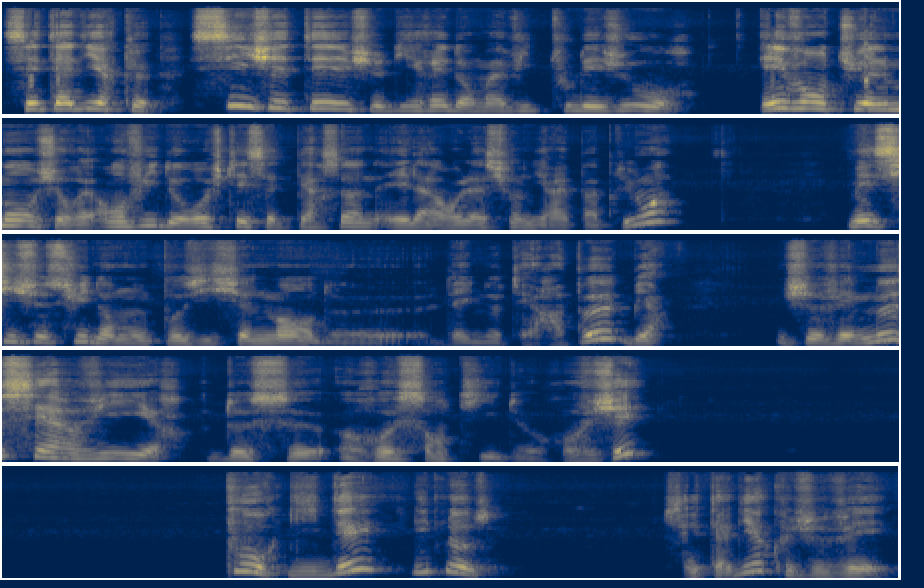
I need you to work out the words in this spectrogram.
C'est-à-dire que si j'étais, je dirais, dans ma vie de tous les jours, éventuellement j'aurais envie de rejeter cette personne et la relation n'irait pas plus loin. Mais si je suis dans mon positionnement d'hypnothérapeute, bien, je vais me servir de ce ressenti de rejet pour guider l'hypnose. C'est-à-dire que je vais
